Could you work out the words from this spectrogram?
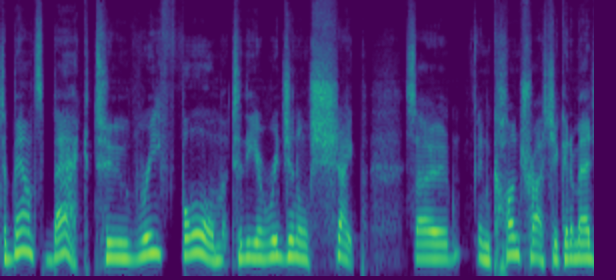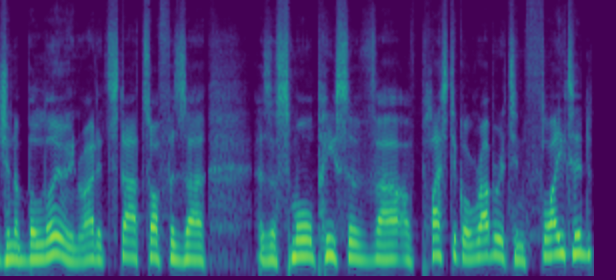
to bounce back, to reform to the original shape. So in contrast, you can imagine a balloon, right? It starts off as a, as a small piece of, uh, of plastic or rubber. It's inflated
